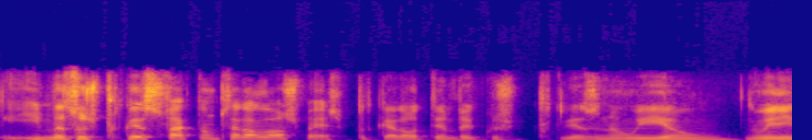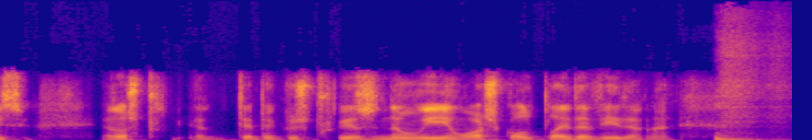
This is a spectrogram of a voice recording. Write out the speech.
e, mas os portugueses de facto não puseram lá aos pés, porque era o tempo em que os portugueses não iam, no início, era, os, era o tempo em que os portugueses não iam aos Coldplay da vida, não é?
